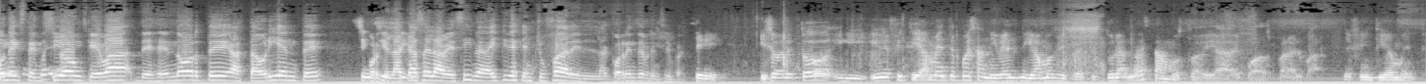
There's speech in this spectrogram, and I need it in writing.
una extensión que va desde norte hasta oriente porque la casa de la vecina ahí tienes que enchufar la corriente principal sí y sobre todo y, definitivamente pues a nivel digamos de infraestructura no estamos todavía adecuados para el bar definitivamente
